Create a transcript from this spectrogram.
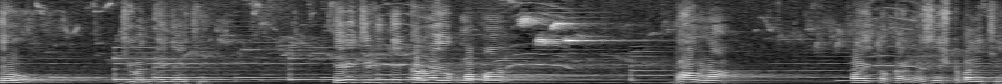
તેવું જીવન થઈ જાય છે. તેવી જ રીતે કર્મયોગમાં પણ ભાવના હોય તો કર્મ શ્રેષ્ઠ બને છે.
